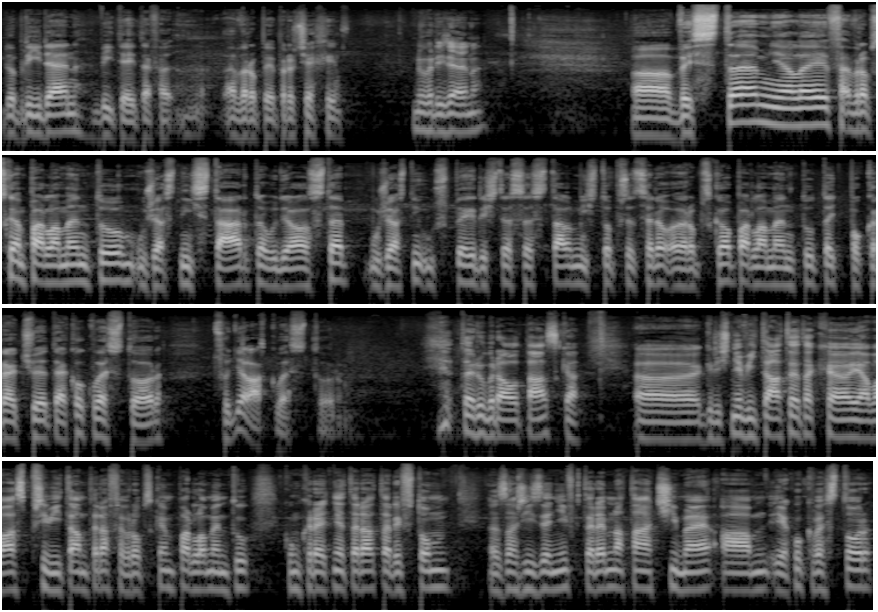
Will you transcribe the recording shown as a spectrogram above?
Dobrý den, vítejte v Evropě pro Čechy. Dobrý den. Eh, vy jste měli v Evropském parlamentu úžasný start a udělal jste úžasný úspěch, když jste se stal místo předsedou Evropského parlamentu. Teď pokračujete jako kvestor. Co dělá kvestor? To je dobrá otázka. Eh, když mě vítáte, tak eh, já vás přivítám teda v Evropském parlamentu, konkrétně teda tady v tom zařízení, v kterém natáčíme a jako kvestor,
